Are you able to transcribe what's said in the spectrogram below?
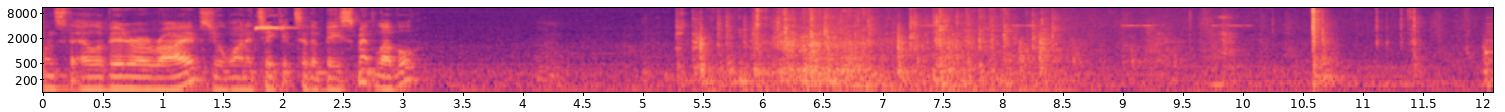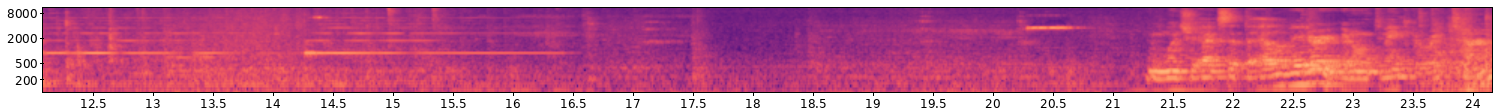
Once the elevator arrives, you'll want to take it to the basement level. And once you exit the elevator, you're going to make a right turn.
